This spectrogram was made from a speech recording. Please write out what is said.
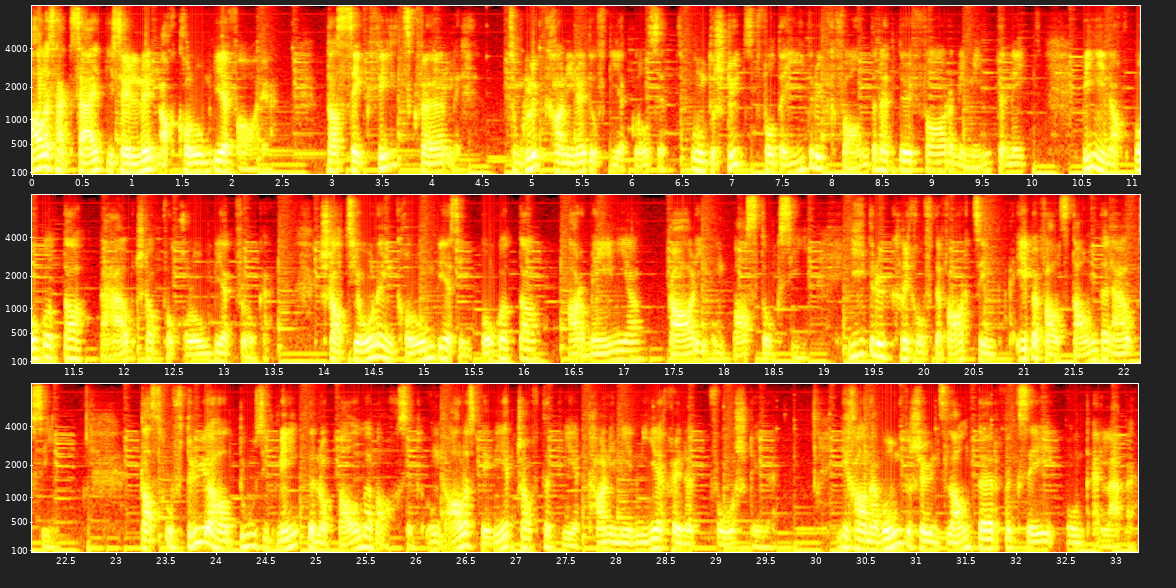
Alles hat gesagt, ich soll nicht nach Kolumbien fahren. Das sei viel zu gefährlich. Zum Glück habe ich nicht auf die gelesen. Unterstützt von den Eindrücken von anderen TÜV-Fahrern im Internet bin ich nach Bogota, der Hauptstadt von Kolumbien, geflogen. Die Stationen in Kolumbien sind Bogota, Armenia, Cali und Pasto. Eindrücklich auf der Fahrt sind ebenfalls die Anden auch. Gewesen. Dass auf 3'500 Meter noch Palmen wachsen und alles bewirtschaftet wird, habe ich mir nie vorstellen Ich habe ein wunderschönes Land sehen und erleben.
